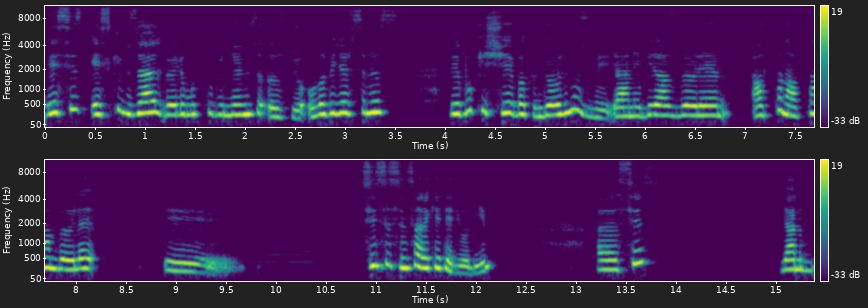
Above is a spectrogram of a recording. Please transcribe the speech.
Ve siz eski güzel böyle mutlu günlerinizi özlüyor olabilirsiniz. Ve bu kişi bakın gördünüz mü? Yani biraz böyle alttan alttan böyle e, sinsi sinsi hareket ediyor diyeyim. E, siz yani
